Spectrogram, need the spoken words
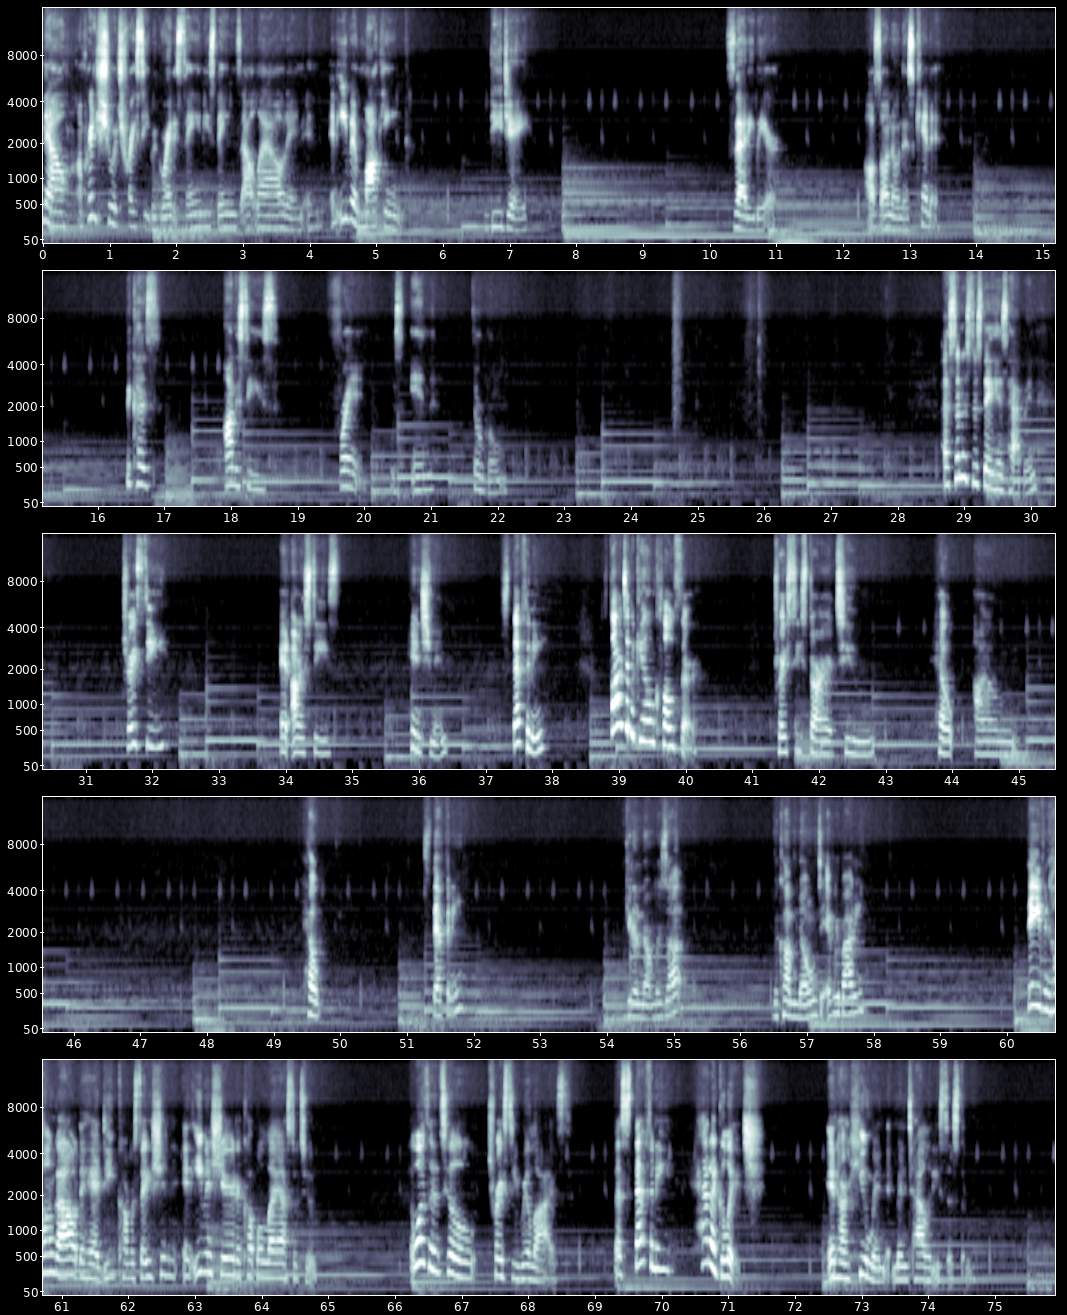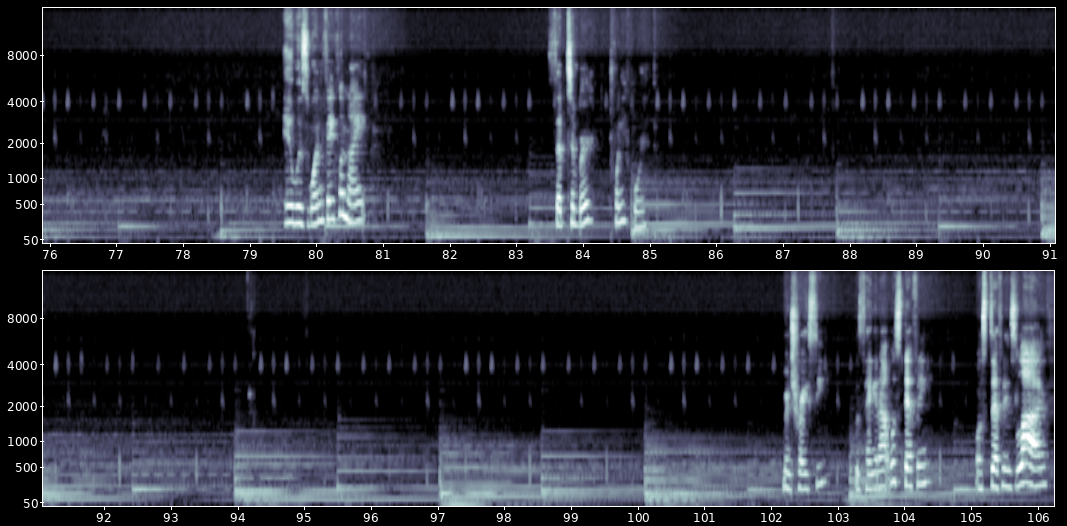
Now, I'm pretty sure Tracy regretted saying these things out loud and, and, and even mocking DJ Zaddy Bear, also known as Kenneth. Because Honesty's friend was in the room. As soon as this day has happened, Tracy and Honesty's henchman, Stephanie, started to become closer. Tracy started to help um help Stephanie get her numbers up, become known to everybody. They even hung out, they had deep conversation, and even shared a couple laughs or two. It wasn't until Tracy realized that Stephanie had a glitch in her human mentality system. It was one fateful night, September 24th. When Tracy was hanging out with Stephanie on Stephanie's live,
